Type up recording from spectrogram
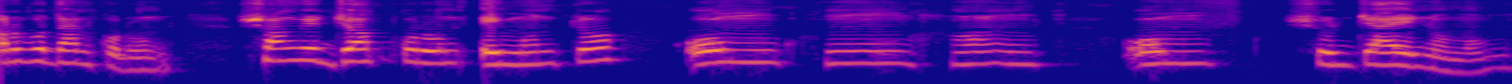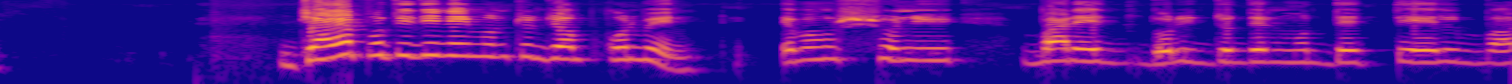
অর্ঘদান করুন। সঙ্গে জপ করুন এই মন্ত্র, ওম হুম হং, ওম সূর্যায় নম। যারা প্রতিদিন এই মন্ত্র জপ করবেন এবং শনি বারে দরিদ্রদের মধ্যে তেল বা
